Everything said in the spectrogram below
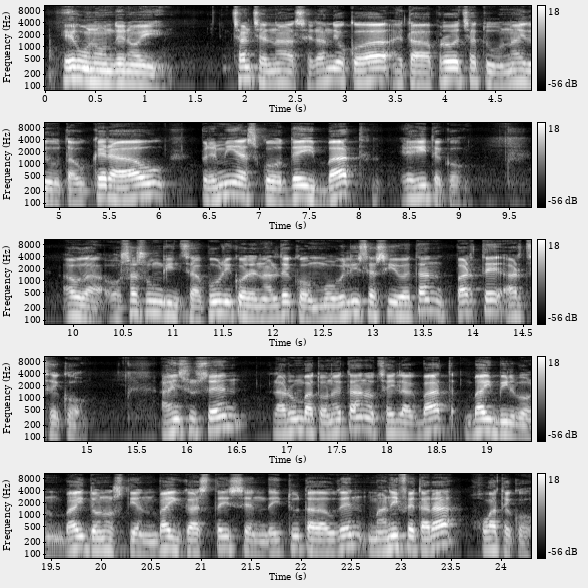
Egun on denoi. Txantxel naz erandiokoa eta aprobetxatu nahi dut aukera hau premiazko dei bat egiteko. Hau da, osasungintza publikoren aldeko mobilizazioetan parte hartzeko. Hain zuzen, larun bat honetan, otzailak bat, bai Bilbon, bai Donostian, bai Gasteizen deituta dauden manifetara joateko.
